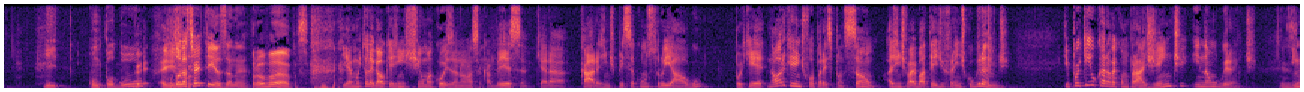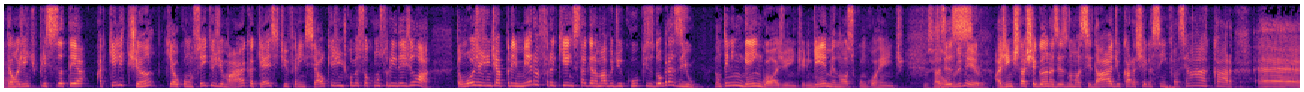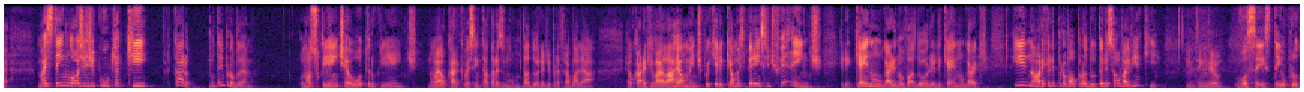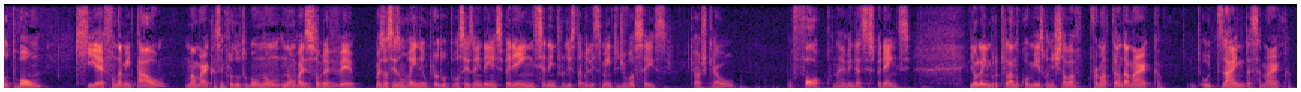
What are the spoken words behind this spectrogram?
E com, todo, com toda a certeza, né? Provamos. E é muito legal que a gente tinha uma coisa na nossa cabeça, que era, cara, a gente precisa construir algo, porque na hora que a gente for para a expansão, a gente vai bater de frente com o grande. E por que o cara vai comprar a gente e não o grande? Exato. Então a gente precisa ter aquele tchan, que é o conceito de marca, que é esse diferencial que a gente começou a construir desde lá. Então hoje a gente é a primeira franquia instagramável de cookies do Brasil. Não tem ninguém igual a gente, ninguém é nosso concorrente. Vocês às são vezes, o primeiro. A gente tá chegando às vezes numa cidade, o cara chega assim e fala assim: "Ah, cara, é... mas tem loja de cookie aqui". Eu falei: "Cara, não tem problema. O nosso cliente é outro cliente, não é o cara que vai sentar atrás de um computador ali para trabalhar. É o cara que vai lá realmente porque ele quer uma experiência diferente. Ele quer ir num lugar inovador, ele quer ir num lugar que. E na hora que ele provar o produto, ele só vai vir aqui. Entendeu? Vocês têm o um produto bom, que é fundamental. Uma marca sem produto bom não, não vai sobreviver. Mas vocês não vendem um produto, vocês vendem a experiência dentro do estabelecimento de vocês. Que eu acho que é o, o foco, né? Vender essa experiência. E eu lembro que lá no começo, quando a gente estava formatando a marca, o design dessa marca,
